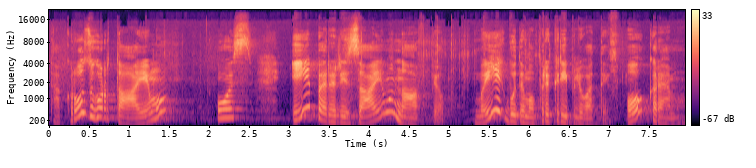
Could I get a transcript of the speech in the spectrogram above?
Так, розгортаємо ось і перерізаємо навпіл. Ми їх будемо прикріплювати окремо.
